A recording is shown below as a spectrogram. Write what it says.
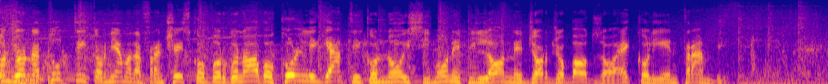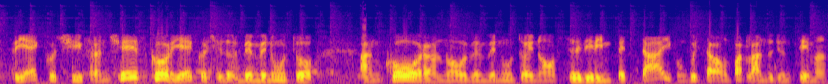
Buongiorno a tutti, torniamo da Francesco Borgonovo, collegati con noi Simone Pillon e Giorgio Bozzo, eccoli entrambi. Rieccoci Francesco, rieccoci do il benvenuto ancora, un nuovo benvenuto ai nostri dirimpettai, con cui stavamo parlando di un tema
